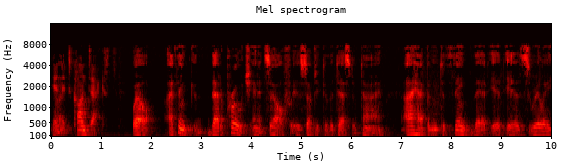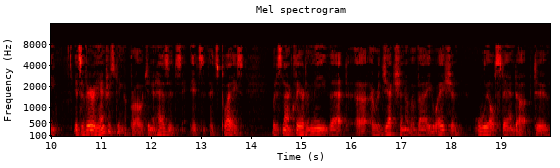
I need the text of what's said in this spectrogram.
in Right. its context. Well, I think that approach in itself is subject to the test of time. I happen to think that it is really, it's a very interesting approach and it has its, its, its place, but it's not clear to me that uh, a rejection of evaluation will stand up to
